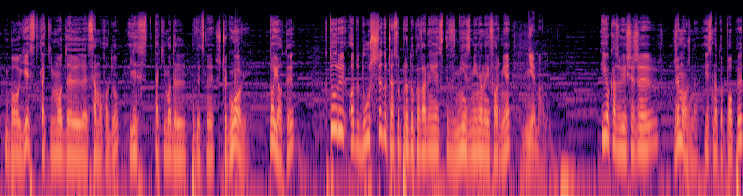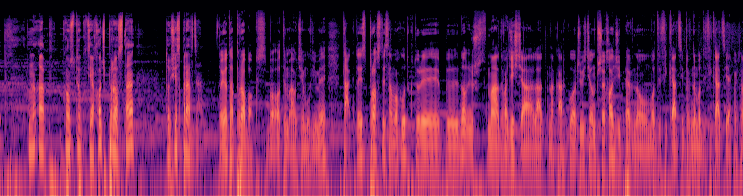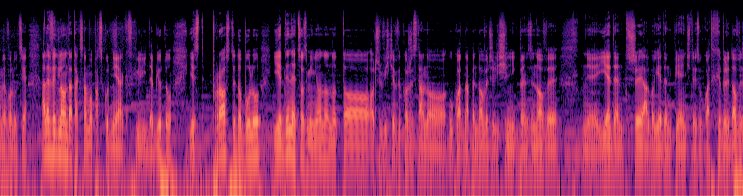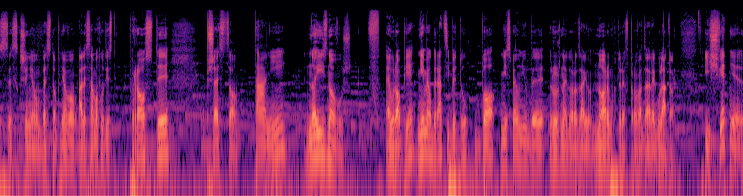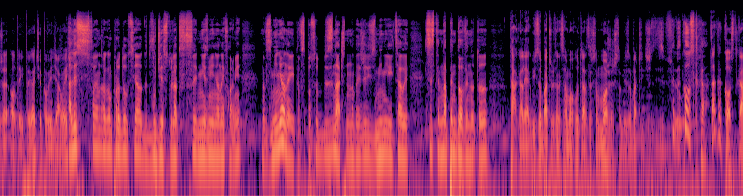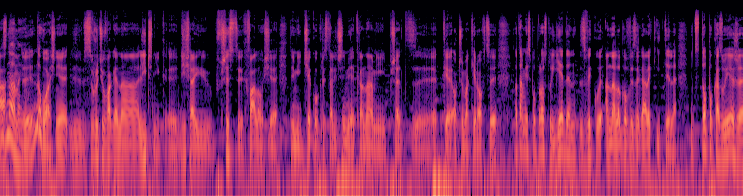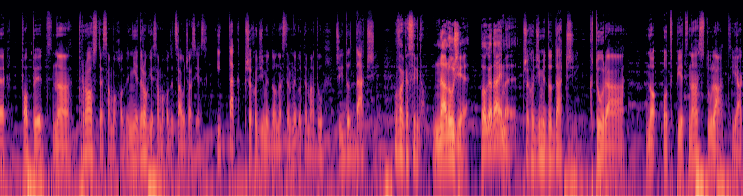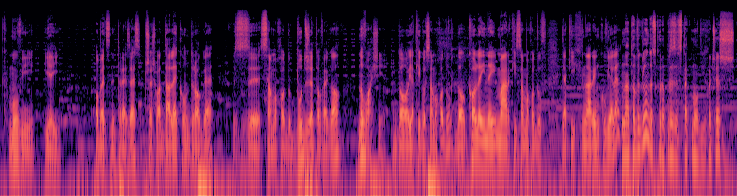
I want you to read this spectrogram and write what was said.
bo jest taki model samochodu, jest taki model powiedzmy szczegółowiej Toyoty, który od dłuższego czasu produkowany jest w niezmienionej formie Niemal. i okazuje się, że, że można. Jest na to popyt, no a konstrukcja, choć prosta, to się sprawdza. Toyota Probox, bo o tym aucie mówimy. Tak, to jest prosty samochód, który y, no, już ma 20 lat na karku. Oczywiście on przechodzi pewną modyfikację, pewne modyfikacje, jakąś tam ewolucję, ale wygląda tak samo paskudnie jak w chwili debiutu. Jest prosty do bólu. Jedyne co zmieniono, no to oczywiście wykorzystano układ napędowy, czyli silnik benzynowy y, 1.3 albo 1.5. To jest układ hybrydowy ze skrzynią bezstopniową, ale samochód jest prosty przez co tani, no i znowuż w Europie nie miałby racji bytu, bo nie spełniłby różnego rodzaju norm, które wprowadza regulator. I świetnie, że o tej Toyocie powiedziałeś. Ale swoją drogą produkcja od 20 lat w niezmienionej formie, no w zmienionej to w sposób znaczny, no bo jeżeli zmienili cały system napędowy, no to Tak, ale jakbyś zobaczył ten samochód, a zresztą możesz sobie zobaczyć. taka kostka. Taka kostka. Znamy ją. Y, No właśnie, y, zwróć uwagę na licznik. Y, Dzisiaj wszyscy chwalą się tymi ciekłokrystalicznymi ekranami przed oczyma kierowcy, a tam jest po prostu jeden zwykły analogowy zegarek i tyle. Więc to pokazuje, że popyt na proste samochody, niedrogie samochody cały czas jest. I tak przechodzimy do następnego tematu, czyli do Daci. Uwaga, sygnał. Na luzie. Pogadajmy. przechodzimy do Daci, która no od 15 lat, jak mówi jej obecny prezes, przeszła daleką drogę z samochodu budżetowego, no właśnie, do jakiego samochodu? Do kolejnej marki samochodów, jakich na rynku wiele? Na to wygląda, skoro prezes tak mówi, chociaż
